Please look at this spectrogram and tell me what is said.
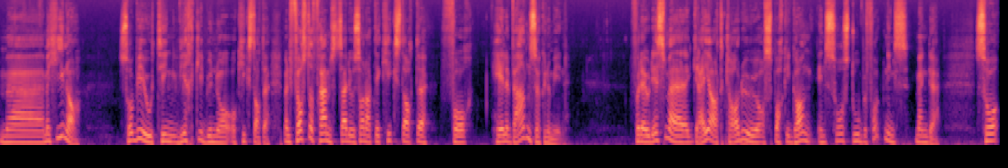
med, med Kina, så blir jo ting virkelig begynne å, å kickstarte. Men først og fremst så er det jo sånn at det kickstarter for hele verdensøkonomien. For det er jo det som er greia, at klarer du å sparke i gang en så stor befolkningsmengde, så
